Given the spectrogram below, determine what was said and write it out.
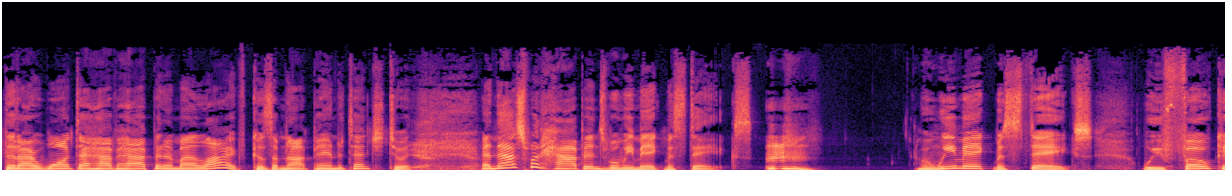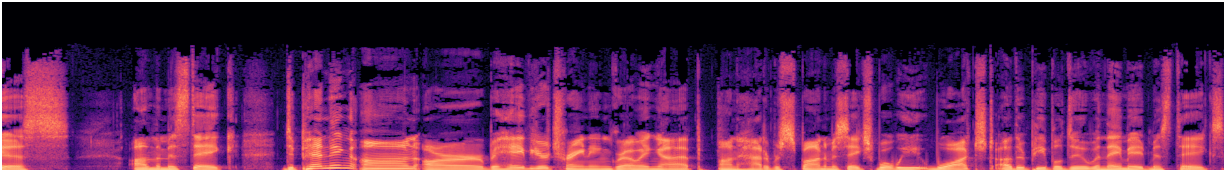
that I want to have happen in my life because I'm not paying attention to it. Yeah, yeah. And that's what happens when we make mistakes. when we make mistakes, we focus on the mistake. Depending on our behavior training growing up on how to respond to mistakes, what we watched other people do when they made mistakes,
